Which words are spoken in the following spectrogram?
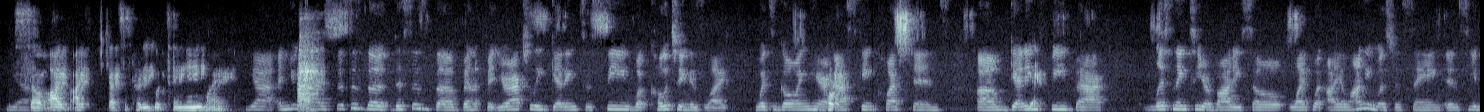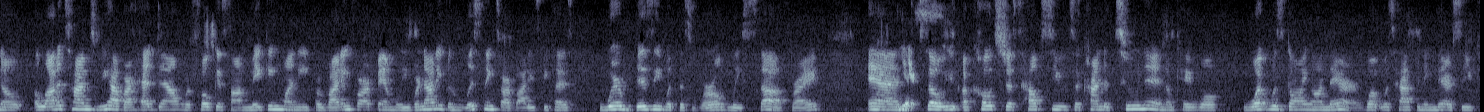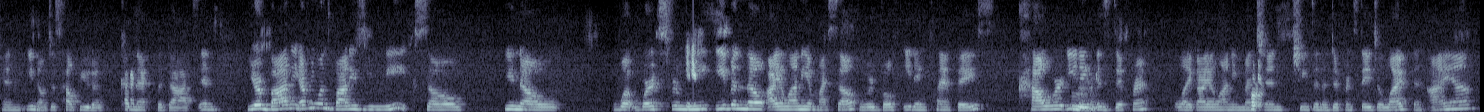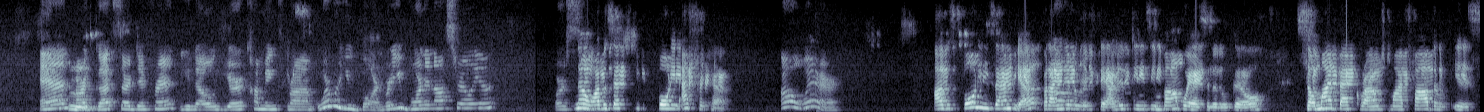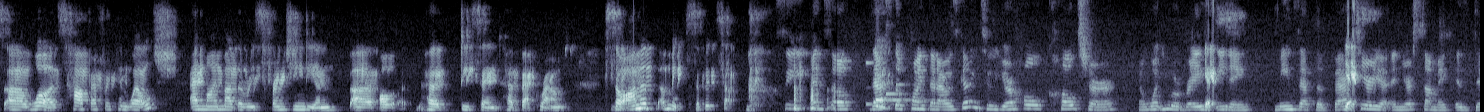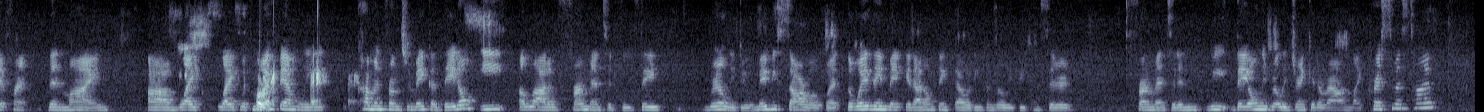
Yeah. So I, I that's a pretty good thing anyway. Yeah, and you guys, this is the this is the benefit. You're actually getting to see what coaching is like. What's going here, asking questions, um, getting yes. feedback, listening to your body. So, like what Ayolani was just saying, is you know, a lot of times we have our head down, we're focused on making money, providing for our family. We're not even listening to our bodies because we're busy with this worldly stuff, right? And yes. so you, a coach just helps you to kind of tune in. Okay, well, what was going on there? What was happening there? So you can, you know, just help you to connect the dots. And your body, everyone's body is unique. So, you know, what works for me, yes. even though Ayolani and myself, we're both eating plant based, how we're eating mm. is different. Like Ayolani mentioned, she's in a different stage of life than I am and mm. our guts are different. You know, you're coming from where were you born? Were you born in Australia? Or no, I was actually born in Africa. Oh, where? I was born in Zambia, but I never lived there. I lived in Zimbabwe as a little girl. So my background, my father is uh, was half African Welsh, and my mother is French Indian. Uh, her descent, her background. So I'm a, a mix, a bit so. See, and so that's the point that I was getting to. Your whole culture and what you were raised yes. eating means that the bacteria yes. in your stomach is different than mine. Um, like like with my family coming from Jamaica, they don't eat a lot of fermented foods. They rarely do. Maybe sorrel, but the way they make it, I don't think that would even really be considered fermented. And we they only really drink it around like Christmas time.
